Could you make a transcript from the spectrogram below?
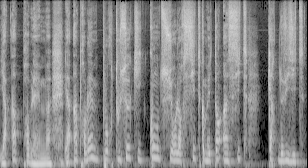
Il y a un problème. Il y a un problème pour tous ceux qui comptent sur leur site comme étant un site carte de visite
